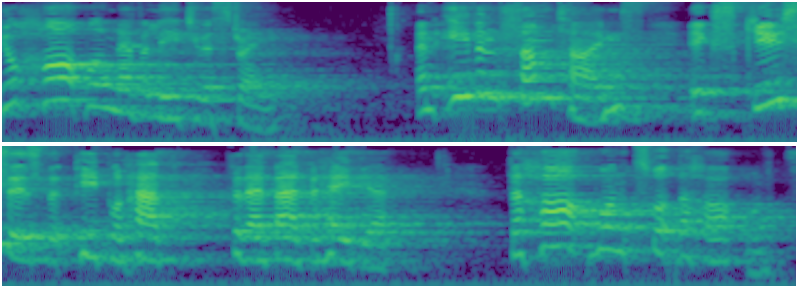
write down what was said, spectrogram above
Your heart will never lead you astray. And even sometimes excuses that people have for their bad behaviour. The heart wants what the heart wants.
